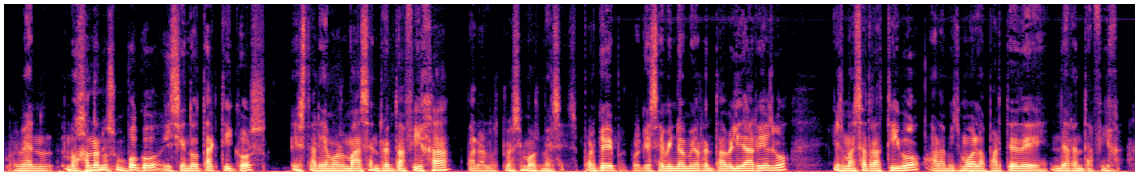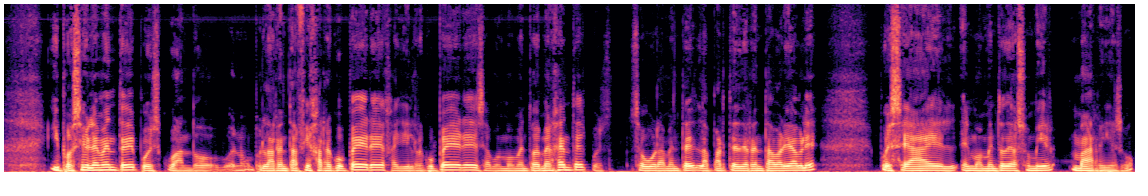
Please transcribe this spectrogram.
Pues bien, mojándonos un poco y siendo tácticos, estaríamos más en renta fija para los próximos meses. ¿Por qué? Pues porque ese binomio rentabilidad-riesgo es más atractivo ahora mismo en la parte de, renta fija. Y posiblemente, pues cuando bueno, pues la renta fija recupere, High recupere, sea buen momento de emergentes, pues seguramente la parte de renta variable pues sea el, momento de asumir más riesgo.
